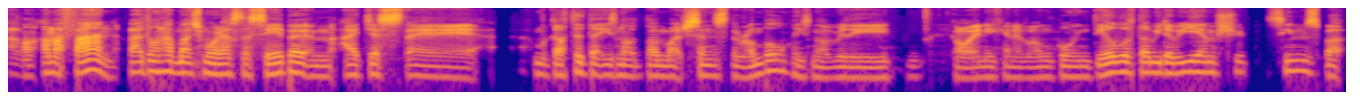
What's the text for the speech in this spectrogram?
I'm I'm a fan, but I don't have much more else to say about him. I just uh, I'm gutted that he's not done much since the Rumble. He's not really got any kind of ongoing deal with WWE. I'm sure seems, but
